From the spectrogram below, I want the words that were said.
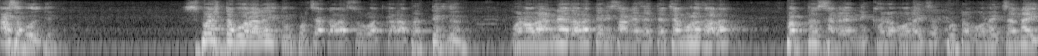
असं बोलते. स्पष्ट बोलायला इथून पुढच्या काळात सुरुवात करा प्रत्येक जण कोणावर अन्याय झाला त्यांनी सांगायचं त्याच्यामुळे झाला. फक्त सगळ्यांनी खरं बोलायचं खोटं बोलायचं नाही.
